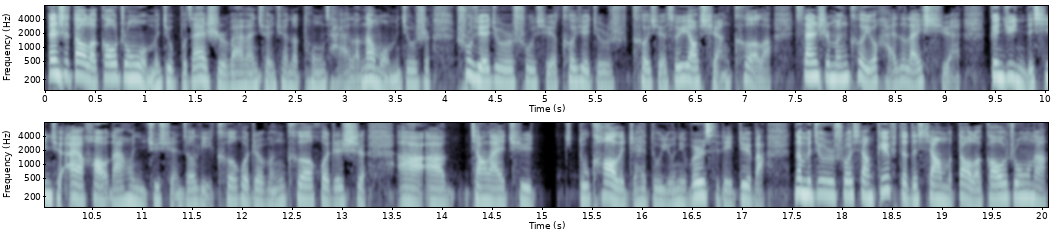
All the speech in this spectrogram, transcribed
但是到了高中，我们就不再是完完全全的通才了。那我们就是数学就是数学，科学就是科学，所以要选课了。三十门课由孩子来选，根据你的兴趣爱好，然后你去选择理科或者文科，或者是啊啊，将来去。读 college 还读 university 对吧？那么就是说，像 gift 的项目到了高中呢，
